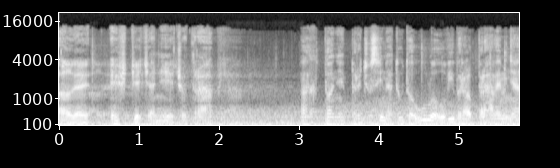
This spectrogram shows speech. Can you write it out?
Ale ešte ťa niečo trápi. Ach, pane, prečo si na túto úlohu vybral práve mňa?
